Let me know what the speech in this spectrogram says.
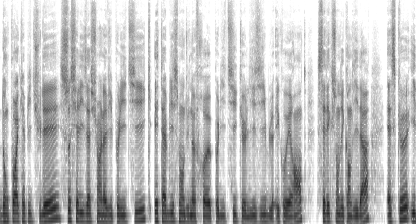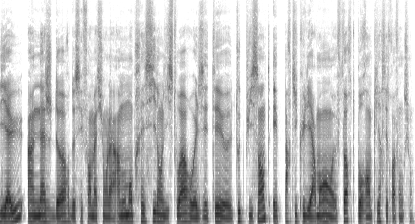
Donc pour récapituler, socialisation à la vie politique, établissement d'une offre politique lisible et cohérente, sélection des candidats. Est-ce qu'il y a eu un âge d'or de ces formations-là, un moment précis dans l'histoire où elles étaient euh, toutes puissantes et particulièrement euh, fortes pour remplir ces trois fonctions?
